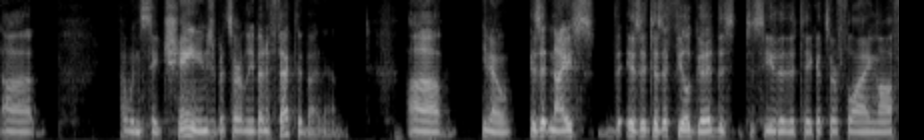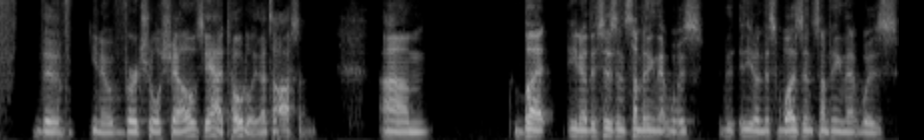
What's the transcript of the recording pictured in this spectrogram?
uh, I wouldn't say changed, but certainly been affected by them. Uh, you know, is it nice? Is it does it feel good to, to see that the tickets are flying off the you know virtual shelves? Yeah, totally. That's awesome. Um, but you know, this isn't something that was you know this wasn't something that was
